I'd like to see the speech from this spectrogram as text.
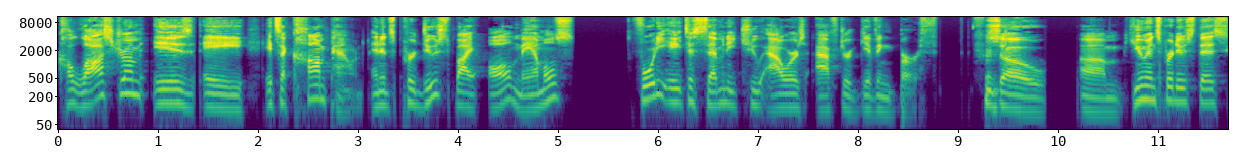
colostrum is a it's a compound and it's produced by all mammals 48 to 72 hours after giving birth. Hmm. so um, humans produce this,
